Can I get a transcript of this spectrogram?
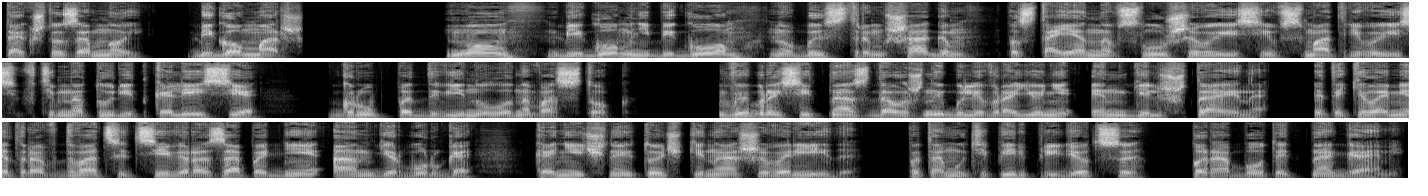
Так что за мной. Бегом марш. Ну, бегом не бегом, но быстрым шагом, постоянно вслушиваясь и всматриваясь в темноту редколесья, группа двинула на восток. Выбросить нас должны были в районе Энгельштайна, это километров 20 северо-западнее Ангербурга, конечной точки нашего рейда, потому теперь придется поработать ногами.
